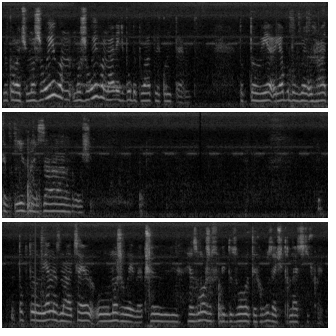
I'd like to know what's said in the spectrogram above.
Ну, коротше, можливо, можливо, навіть буде платний контент. Тобто я, я буду грати в ігри за гроші. Тобто, я не знаю, це о, можливо, якщо я зможу собі дозволити гру за 14 гривень.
